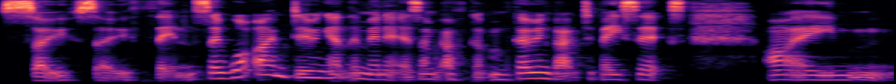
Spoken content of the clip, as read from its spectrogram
so so thin. So what I'm doing at the minute is I'm, i am going back to basics. I'm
